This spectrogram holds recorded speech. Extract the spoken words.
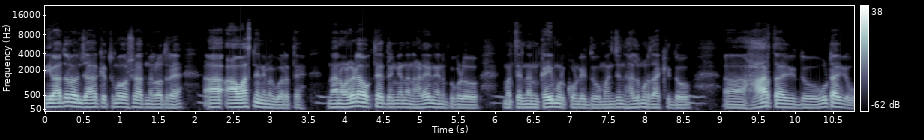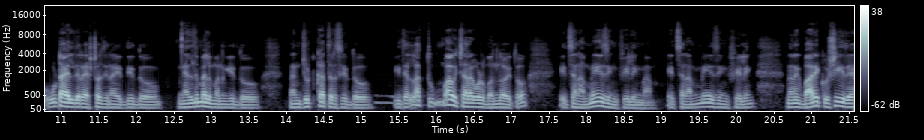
ನೀವು ಯಾವ್ದಾರ ಒಂದು ಜಾಗಕ್ಕೆ ತುಂಬ ವರ್ಷ ಆದಮೇಲೆ ಹೋದರೆ ಆ ವಾಸನೆ ನಿಮಗೆ ಬರುತ್ತೆ. ನಾನು ಒಳಗಡೆ ಹೋಗ್ತಾ ಇದ್ದಂಗೆ ನನ್ನ ಹಳೆ ನೆನಪುಗಳು ಮತ್ತು ನನ್ನ ಕೈ ಮುರ್ಕೊಂಡಿದ್ದು ಮಂಜಿನ ಹಲ್ಲು ಮುರಿದಾಕಿದ್ದು ಹಾರ್ತಾ ಇದ್ದು ಊಟ ಊಟ ಇಲ್ದಿರ ಎಷ್ಟೋ ದಿನ ಇದ್ದಿದ್ದು ನೆಲದ ಮೇಲೆ ಮನಗಿದ್ದು ನನ್ನ ಜುಟ್ ಕತ್ತರಿಸಿದ್ದು ಇದೆಲ್ಲ ತುಂಬ ವಿಚಾರಗಳು ಬಂದೋಯ್ತು. It's an amazing feeling ma'am it's an amazing feeling ನನಗೆ ಭಾರಿ ಖುಷಿ ಇದೆ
